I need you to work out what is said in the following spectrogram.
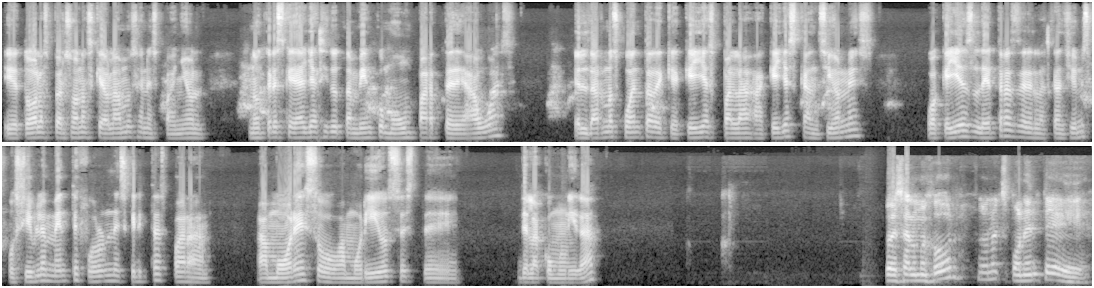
y de todas las personas que hablamos en español, ¿no crees que haya sido también como un parte de aguas? El darnos cuenta de que aquellas, aquellas canciones o aquellas letras de las canciones posiblemente fueron escritas para amores o amoríos este, de la comunidad? Pues a lo mejor un exponente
